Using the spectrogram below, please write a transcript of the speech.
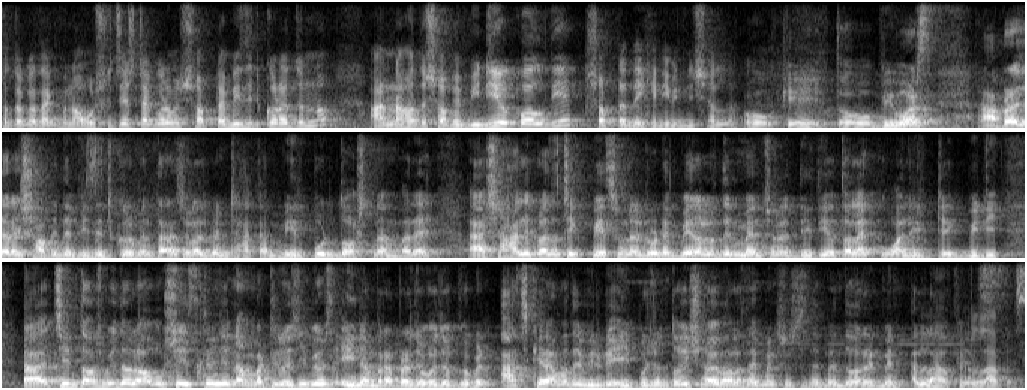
সতর্ক থাকবেন। অবশ্যই চেষ্টা করবেন সবটা ভিজিট করার জন্য। আর না হয়তো সবে ভিডিও কল দিয়ে সবটা দেখে নেবেন ইনশাল্লাহ ওকে তো ভিউয়ার্স আপনারা যারা শপিতে ভিজিট করবেন তারা চলে আসবেন ঢাকা মিরপুর দশ নম্বরে। শাহালি প্লাজা ঠিক পেছনের রোডে বেলালুদ্দিন মেনশনের দ্বিতীয় তলায় কোয়ালিটি টেক বিডি চিন্তা অসুবিধা হলে অবশ্যই স্ক্রিনে যে নাম্বারটি রয়েছে ভিউয়ার্স এই নাম্বারে আপনারা যোগাযোগ করবেন। আজকের আমাদের ভিডিও এই পর্যন্তই। সবাই ভালো থাকবেন সুস্থ থাকবেন দোয়া রাখবেন। আল্লাহ হাফেজ। আল্লাহ হাফেজ।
